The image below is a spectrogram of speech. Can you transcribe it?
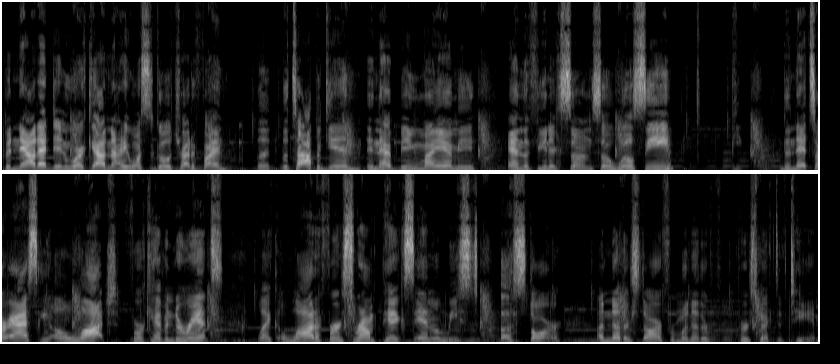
but now that didn't work out. Now he wants to go try to find the, the top again, and that being Miami and the Phoenix Suns. So we'll see. Pe- The Nets are asking a lot for Kevin Durant, like a lot of first round picks and at least a star, another star from another perspective team.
